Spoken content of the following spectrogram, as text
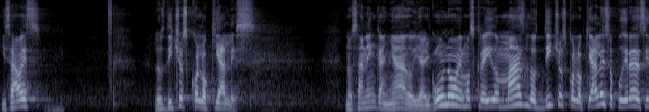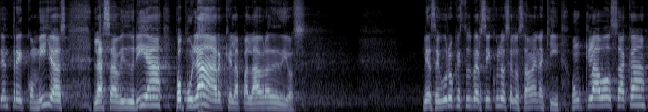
Y sabes, los dichos coloquiales nos han engañado y algunos hemos creído más los dichos coloquiales o pudiera decir entre comillas la sabiduría popular que la palabra de Dios. Le aseguro que estos versículos se los saben aquí. Un clavo saca...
